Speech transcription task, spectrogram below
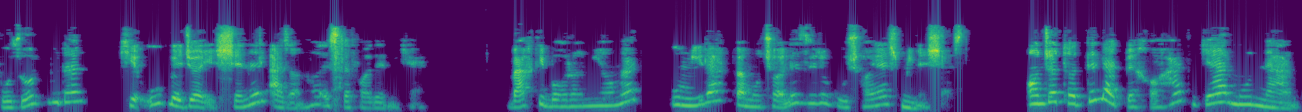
بزرگ بودند که او به جای شنل از آنها استفاده می‌کرد. وقتی باران میآمد او می‌رفت و مچاله زیر گوشهایش مینشست. آنجا تا دلت بخواهد گرم و نرم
